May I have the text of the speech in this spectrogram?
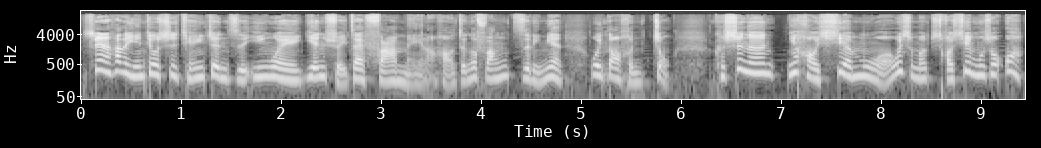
虽然他的研究室前一阵子因为淹水在发霉了，哈，整个房子里面味道很重，可是呢，你好羡慕哦，为什么好羡慕？说哇，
